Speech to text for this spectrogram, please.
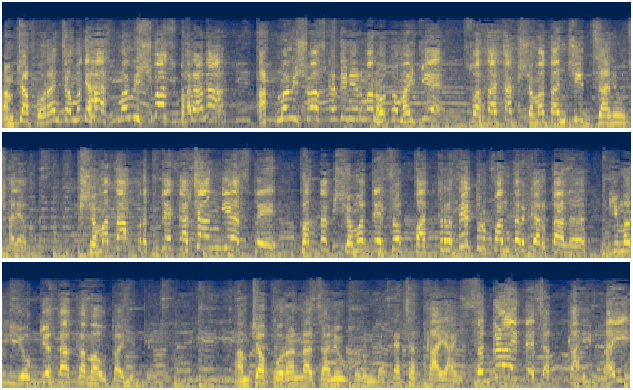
आमच्या पोरांच्या मध्ये हा आत्मविश्वास भरा ना. आत्मविश्वास कधी निर्माण होतो माहितीये? स्वतःच्या क्षमतांची जाणीव झाल्यावर. क्षमता प्रत्येकाच्या अंगी असते. फक्त क्षमतेचं पात्रतेत रूपांतर करता आलं की मग योग्यता कमावता येते. आमच्या पोरांना जाणीव करून द्या. त्याच्यात काय आहे? सगळं आहे त्याच्यात. काही नाही.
